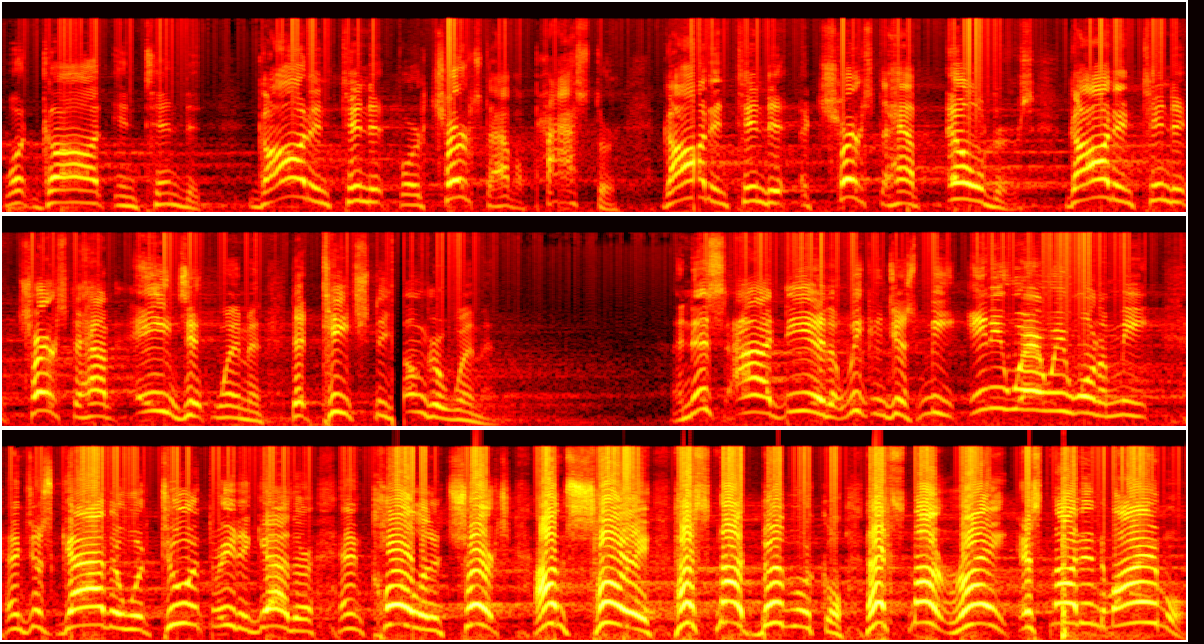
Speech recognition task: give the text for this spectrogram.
what God intended. God intended for a church to have a pastor. God intended a church to have elders. God intended church to have aged women that teach the younger women. And this idea that we can just meet anywhere we want to meet and just gather with two or three together and call it a church, I'm sorry, that's not biblical. That's not right. It's not in the Bible.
